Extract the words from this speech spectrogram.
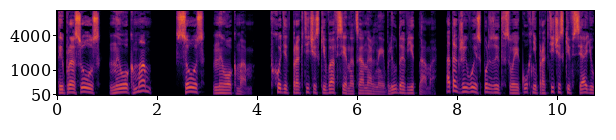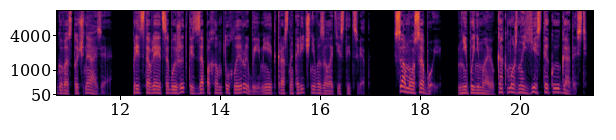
Ты про соус неокмам? Соус неокмам входит практически во все национальные блюда Вьетнама, а также его использует в своей кухне практически вся Юго-Восточная Азия. Представляет собой жидкость с запахом тухлой рыбы, имеет красно-коричнево-золотистый цвет. «Само собой. Не понимаю, как можно есть такую гадость?» —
